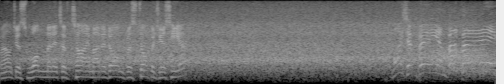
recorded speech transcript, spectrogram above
Well, just one minute of time added on for stoppages here. Might it be Mbappe?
